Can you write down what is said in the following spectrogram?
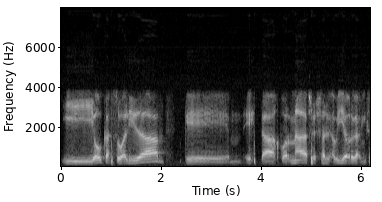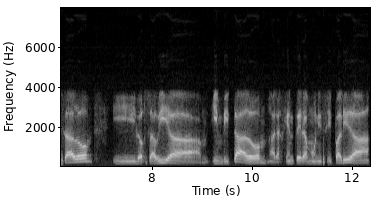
y oh casualidad que esta jornada yo ya la había organizado y los había invitado a la gente de la municipalidad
